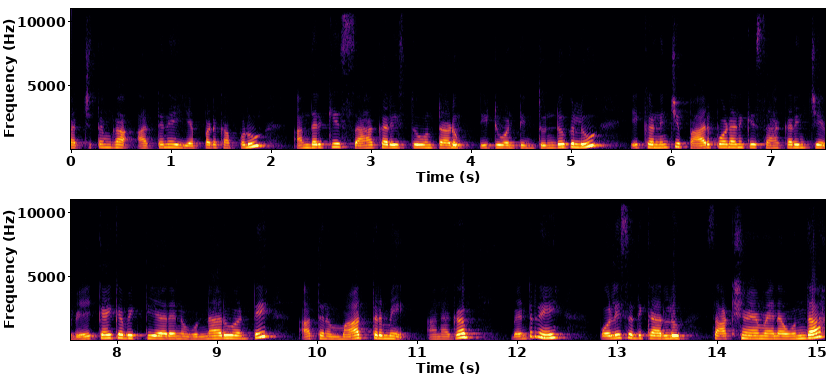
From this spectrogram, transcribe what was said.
ఖచ్చితంగా అతనే ఎప్పటికప్పుడు అందరికీ సహకరిస్తూ ఉంటాడు. ఇటువంటి దుండగులు ఇక్కడ నుంచి పారిపోవడానికి సహకరించే ఏకైక వ్యక్తి ఎవరైనా ఉన్నారు అంటే అతను మాత్రమే అనగా వెంటనే పోలీస్ అధికారులు సాక్ష్యం ఏమైనా ఉందా?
